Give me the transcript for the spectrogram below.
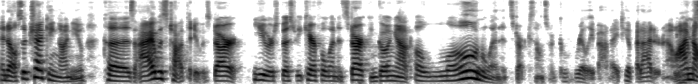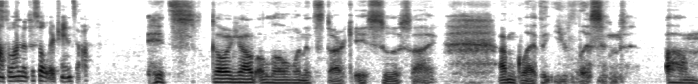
And also checking on you, because I was taught that it was dark. You were supposed to be careful when it's dark, and going out alone when it's dark sounds like a really bad idea, but I don't know. I'm not the one with the solar chainsaw. it's going out alone when it's dark is suicide. I'm glad that you listened. Um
